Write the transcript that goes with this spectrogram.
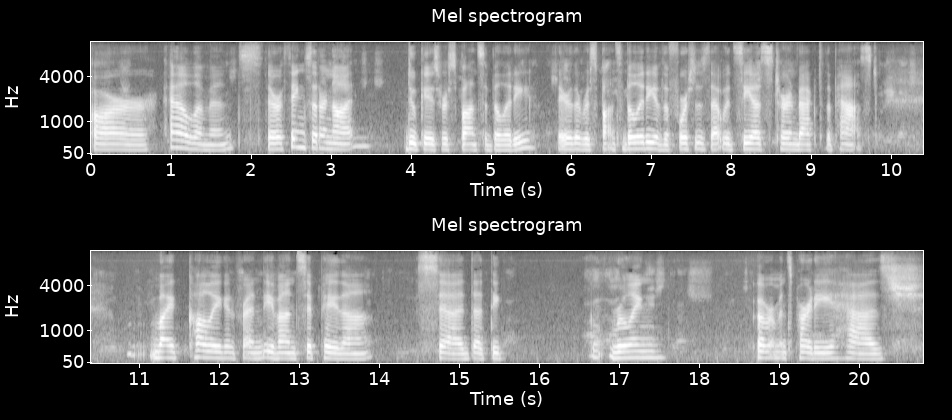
are elements, there are things that are not Duque's responsibility. They're the responsibility of the forces that would see us turn back to the past. My colleague and friend Ivan Cepeda said that the ruling government's party has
